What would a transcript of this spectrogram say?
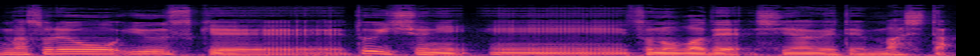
まあ、それをゆうすけと一緒に、えー、その場で仕上げてました。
